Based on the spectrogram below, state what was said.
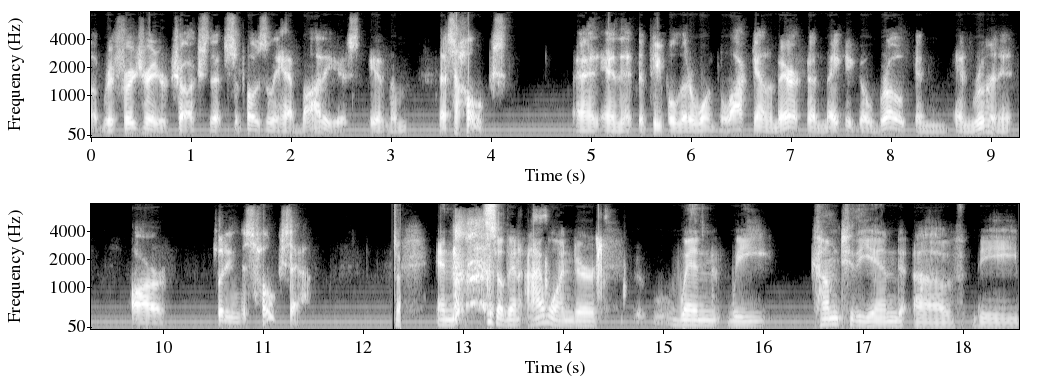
uh, refrigerator trucks that supposedly have bodies in them, that's a hoax. And, and that the people that are wanting to lock down America and make it go broke and, and ruin it are putting this hoax out. And so then I wonder when we come to the end of the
